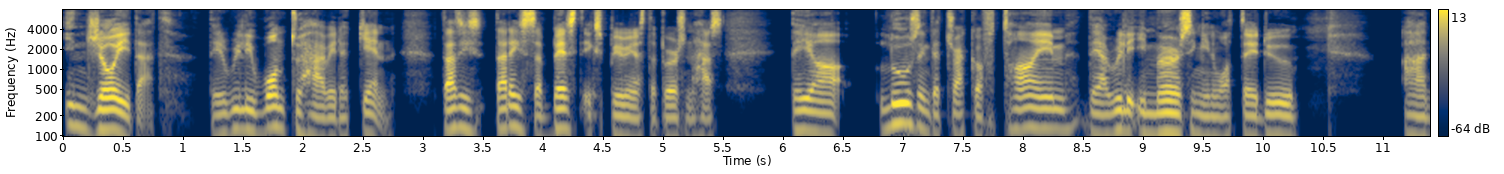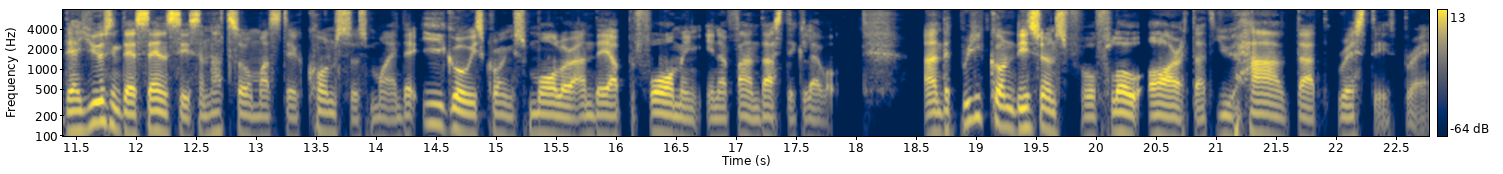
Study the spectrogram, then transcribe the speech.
enjoy that. They really want to have it again. That is that is the best experience the person has they are losing the track of time they are really immersing in what they do uh, they're using their senses and not so much their conscious mind their ego is growing smaller and they are performing in a fantastic level and the preconditions for flow are that you have that rested brain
